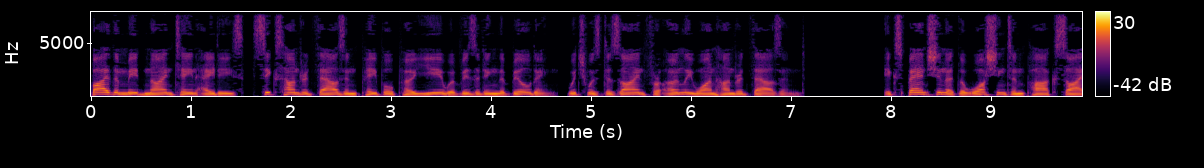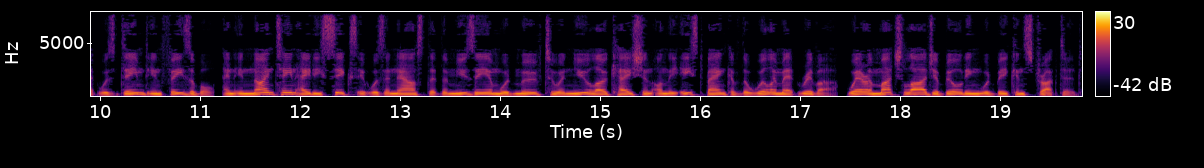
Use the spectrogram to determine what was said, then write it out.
By the mid-1980s, 600,000 people per year were visiting the building, which was designed for only 100,000. Expansion at the Washington Park site was deemed infeasible, and in 1986 it was announced that the museum would move to a new location on the east bank of the Willamette River, where a much larger building would be constructed.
